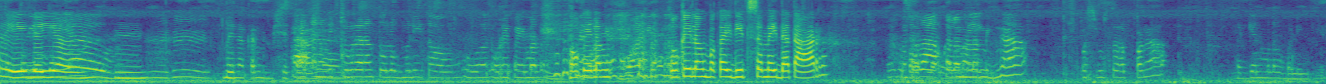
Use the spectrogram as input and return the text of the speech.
Ay, ganyan. Mm. May nakabisita. Kahit anong itsura ng tulog mo dito. Uri pa yung. Okay lang, okay lang ba kayo dito sa may datar? Masarap, kalamig. Malamig nga. Mas masarap pa nga. Lagyan mo ng baligya.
